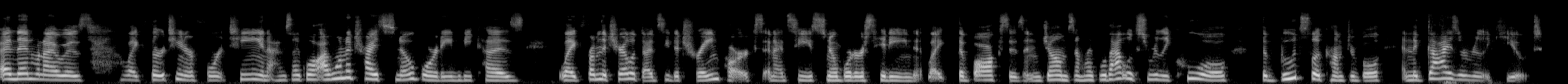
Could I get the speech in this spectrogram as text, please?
And then when I was like 13 or 14, I was like, well, I want to try snowboarding because like from the chairlift, I'd see the terrain parks and I'd see snowboarders hitting like the boxes and jumps. And I'm like, well, that looks really cool. The boots look comfortable and the guys are really cute.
